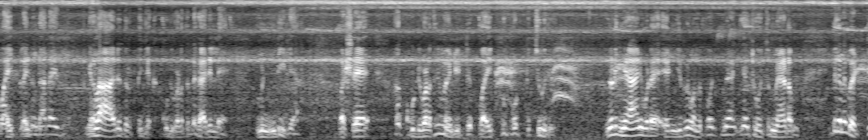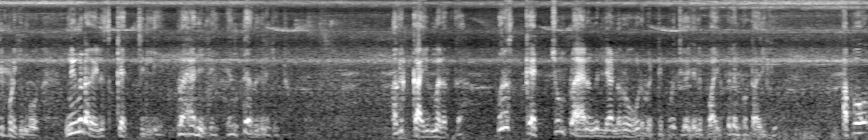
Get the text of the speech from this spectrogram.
പൈപ്പ് ലൈൻ ഉണ്ടാകാതായിരുന്നു ഞങ്ങൾ ആരും എതിർത്തില്ല. കുടിവെള്ളത്തിന്റെ കാര്യമില്ലേ? മിണ്ടിയില്ല. പക്ഷേ ആ കുടിവെള്ളത്തിന് വേണ്ടിയിട്ട് പൈപ്പ് പൊട്ടിച്ചു വരും. എന്നിട്ട് ഞാനിവിടെ എഞ്ചിനീയർ വന്നപ്പോൾ ഞാൻ ഞാൻ ചോദിച്ചു മാഡം ഇതിങ്ങനെ വെട്ടിപ്പൊളിക്കുമ്പോൾ നിങ്ങളുടെ കയ്യിൽ സ്കെച്ചില്ലേ പ്ലാനില്ലേ എന്താ അതിങ്ങനെ ചോദിച്ചു. അവർ കൈമലത്തുക ഒരു സ്കെച്ചും പ്ലാനൊന്നും ഇല്ലാണ്ട് റോഡ് വെട്ടിപ്പൊളിച്ച് കഴിഞ്ഞാൽ പൈപ്പ് ലൈൻ പൊട്ടായിരിക്കും അപ്പോൾ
